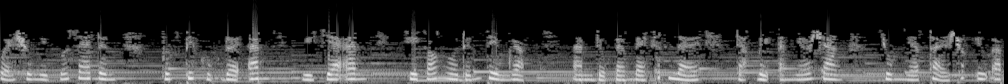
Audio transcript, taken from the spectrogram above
quản sự nghiệp của gia đình, bước tiếp cuộc đời anh, vì cha anh, khi có người đến tìm gặp, anh được bạn bè khích lệ, đặc biệt anh nhớ rằng Trung Nhã Tuệ rất yêu âm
